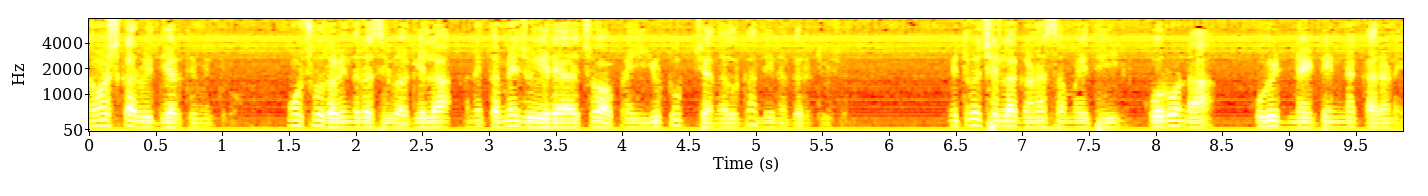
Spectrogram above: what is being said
નમસ્કાર વિદ્યાર્થી મિત્રો. હું છું રવિન્દ્રસિંહ વાઘેલા અને તમે જોઈ રહ્યા છો આપણી યુટ્યુબ ચેનલ ગાંધીનગર ટ્યુશન. મિત્રો, છેલ્લા ઘણા સમયથી કોરોના કોવિડ નાઇન્ટીનના કારણે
